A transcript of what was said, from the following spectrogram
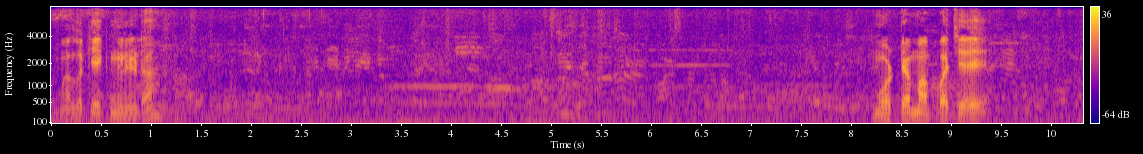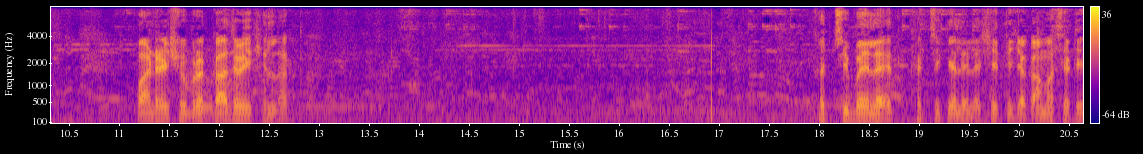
मला मालक एक मिनिट हा. मोठ्या मापाचे पांढरे शुभ्र काजळी खिल्लार. खच्ची बैल आहेत खच्ची केलेल्या शेतीच्या कामासाठी.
